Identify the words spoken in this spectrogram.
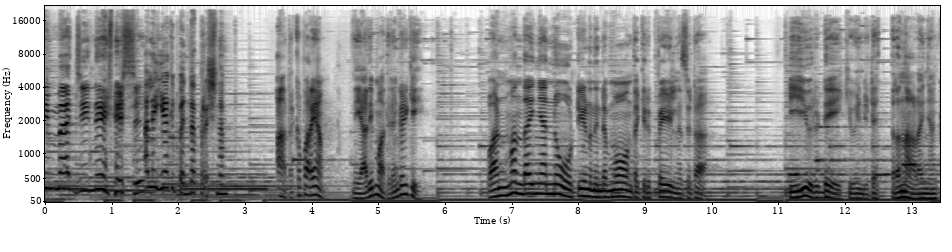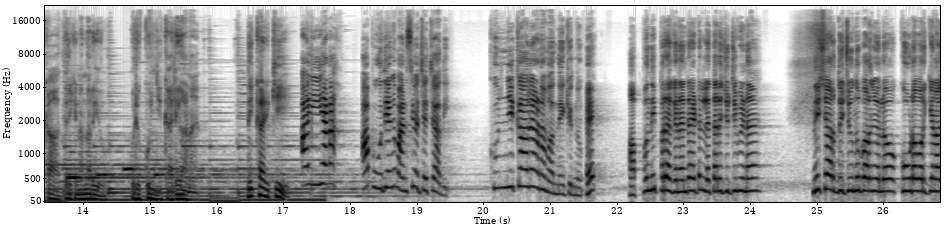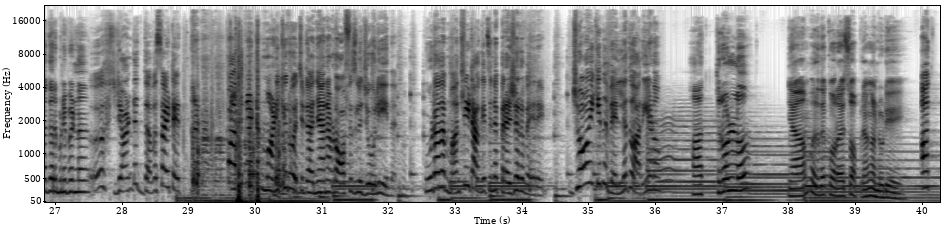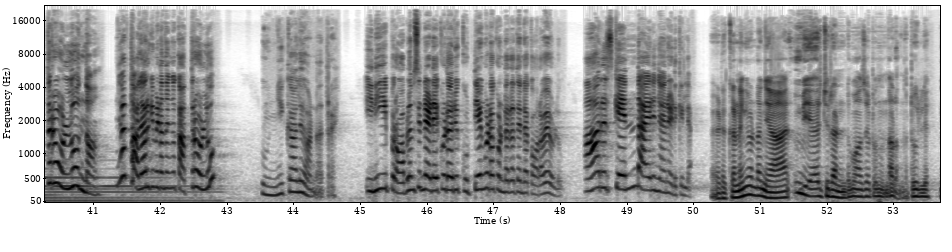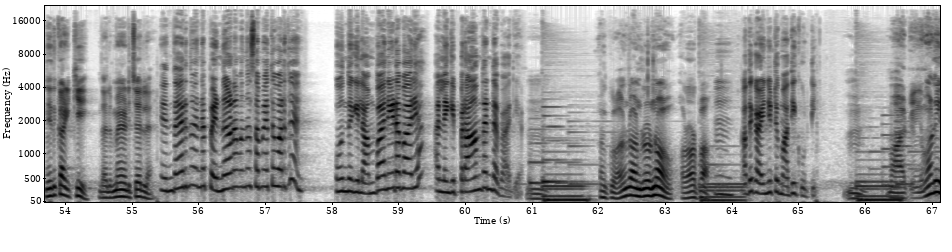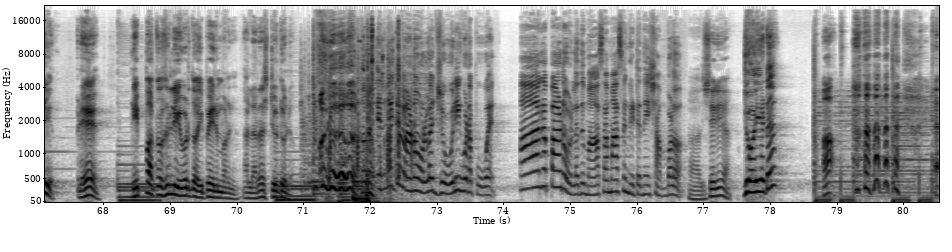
ഇമാജിനേഷൻ അല്ല ഇയാൾക്ക് ഇപ്പൊ എന്താ പ്രശ്നം? അതൊക്കെ പറയാം. നീ ആദ്യം മധുരം കഴിക്കേ. വൺ മന്തായി ഞാൻ നോട്ട് ചെയ്യണം നിന്റെ മോന്തയ്ക്ക് ഒരു പെയിൽനെസ് ഇട്ടാ. ഈ ഒരു ഡേക്ക് വേണ്ടിട്ട് എത്ര നാളായി ഞാൻ കാത്തിരിക്കണമെന്നറിയോ ഒരു കുഞ്ഞിക്കാൽ കാണാൻ. നീ കഴിക്കി അയ്യടാ ആ പൂതി അങ്ങ് മനസ്സിൽ വെച്ചാ മതി. കുഞ്ഞിക്കാലാണ് വന്നേക്കുന്നു. ഏ അപ്പൊ നീ പ്രഗ്നന്റ് ആയിട്ടല്ലേ തല ചുറ്റി വീണേ? നീ ഛർദിച്ചു എന്ന് പറഞ്ഞല്ലോ കൂടെ വർക്കണ ഗർഭിണി പെണ്ണ്. രണ്ട് ദിവസമായിട്ട് പതിനെട്ട് മണിക്കൂർ വെച്ചിട്ടാ ഞാൻ അവിടെ ഓഫീസിൽ ജോലി ചെയ്യുന്നത് കൂടാതെ മന്ത്ലി ടാർഗറ്റ്സിന്റെ പ്രഷർ വേറെ. ജോയ്ക്ക് ഇത് വല്ലതും അറിയണോ? അത്ര ഉള്ളൂ ഞാൻ വെറുതെ കൊറേ സ്വപ്നം കണ്ടുപിടിയായി. അത്ര ഉള്ളൂ എന്നാ? ഞാൻ തലയിറങ്ങി വിടാൻ നിങ്ങൾക്ക് അത്ര ഉള്ളൂ കുഞ്ഞിക്കാൽ കാണണം അത്രേ. ഇനി ഈ പ്രോബ്ലംസിന്റെ ഇടയിൽ കൂടെ ഒരു കുട്ടിയും കൂടെ കൊണ്ടുവരാത്തതിന്റെ കുറവേ ഉള്ളൂ. ആ റിസ്ക് എന്തായാലും ഞാൻ എടുക്കില്ല. എടുക്കണമെങ്കിൽ ഉണ്ടോ ഞാൻ വിചാരിച്ചു രണ്ടു മാസമായിട്ടൊന്നും നടന്നിട്ടില്ല നീ ഇത് കഴിക്കേ. എന്തായാലും മേടിച്ചല്ലേ എന്തായിരുന്നു എന്നെ പെണ്ണ് കാണാൻ വന്ന സമയത്ത് പറഞ്ഞേ? ഒന്നുകിൽ അംബാനിയുടെ ഭാര്യ അല്ലെങ്കിൽ പ്രാന്തന്റെ ഭാര്യ. രണ്ടെണ്ണോ ഉറപ്പാ. ഉം, അത് കഴിഞ്ഞിട്ട് മതി കൂട്ടി. മതി മതി ഡേ നീ പത്ത് ദിവസം ലീവ് എടുത്തോ? ഈ പേരും പറഞ്ഞു. നല്ല റെസ്റ്റ് കിട്ടുമല്ലോ. എന്നിട്ട് വേണോ ഉള്ള ജോലിയും കൂടെ പോവാൻ? ആകപ്പാടെ ഉള്ളത് മാസാമാസം കിട്ടുന്ന ശമ്പളോ? അത് ശരിയാ. ജോയിയേട്ടാ ആ.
